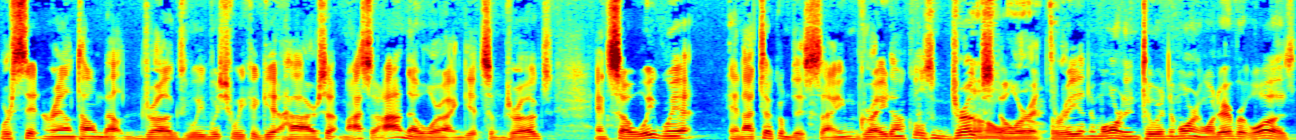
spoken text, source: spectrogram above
We're sitting around talking about drugs. We wish we could get high or something. I said, I know where I can get some drugs. And so we went and I took them to the same great uncle's drugstore wow. at three in the morning, two in the morning, whatever it was.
